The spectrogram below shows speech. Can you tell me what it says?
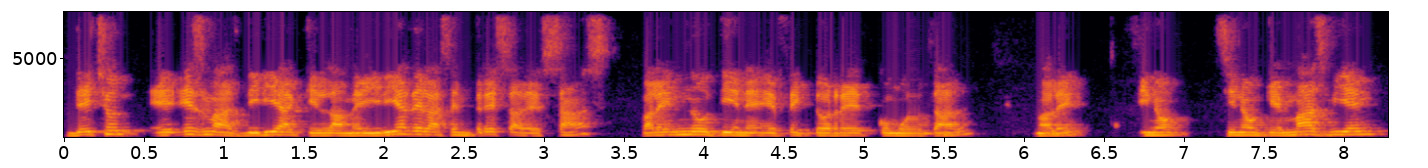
de hecho, es más, diría que la mayoría de las empresas de SaaS, ¿vale? No tiene efecto red como tal, ¿vale? Sino, sino que más bien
